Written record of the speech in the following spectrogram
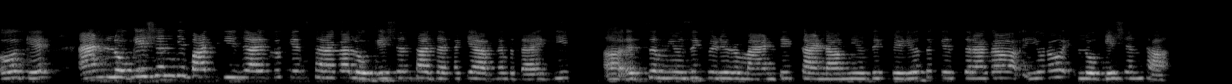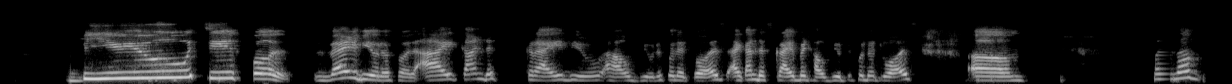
okay and location की बात की जाए तो किस तरह का लोकेशन था? जैसा कि आपने बताया कि it's a music video romantic kind of music video तो किस तरह का यू नो लोकेशन था? Beautiful. Very beautiful. I can't describe you how beautiful it was. I can't describe it how beautiful it was. Um मतलब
